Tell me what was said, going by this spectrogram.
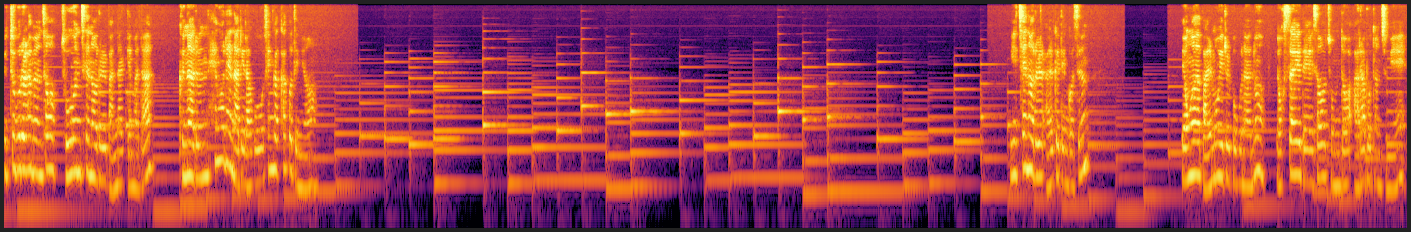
유튜브를 하면서 좋은 채널을 만날 때마다 그날은 행운의 날이라고 생각하거든요. 이 채널을 알게 된 것은 영화 말모이를 보고 난 후 역사에 대해서 좀 더 알아보던 중에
